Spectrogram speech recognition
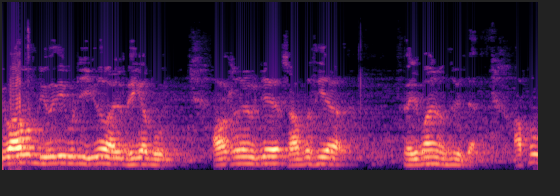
യുവാവും യുവതിയും കൂടി ജീവിതം ആരംഭിക്കാൻ പോകും അവർക്ക് വലിയ സാമ്പത്തിക വരുമാനമൊന്നുമില്ല. അപ്പോൾ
